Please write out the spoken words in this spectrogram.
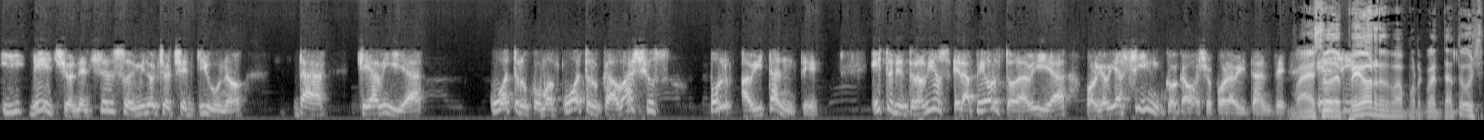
Y de hecho, en el censo de 1881 da que había 4,4 caballos por habitante. Esto en Entre Ríos era peor todavía porque había cinco caballos por habitante. Bueno, eso Es de decir, peor va por cuenta tuya.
